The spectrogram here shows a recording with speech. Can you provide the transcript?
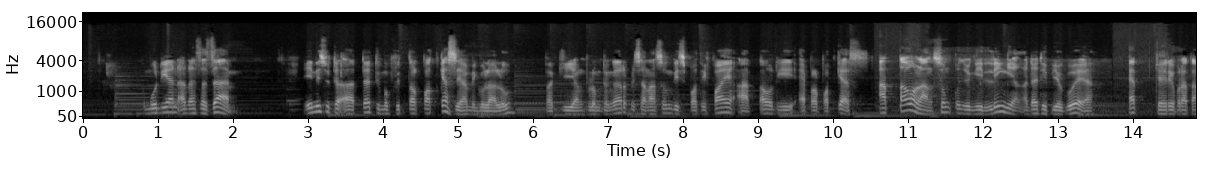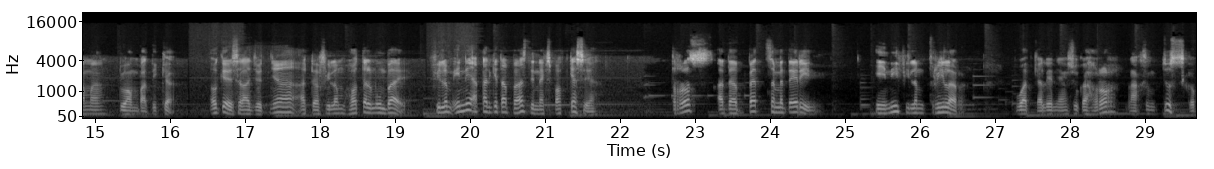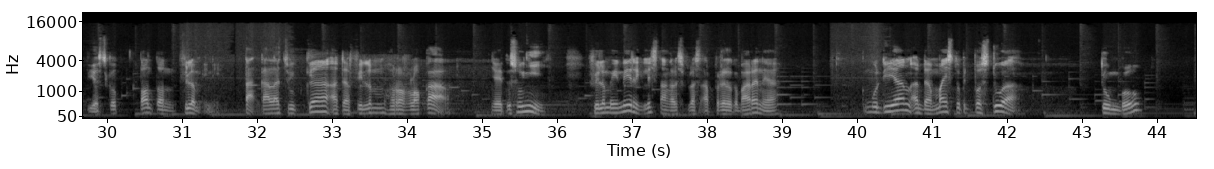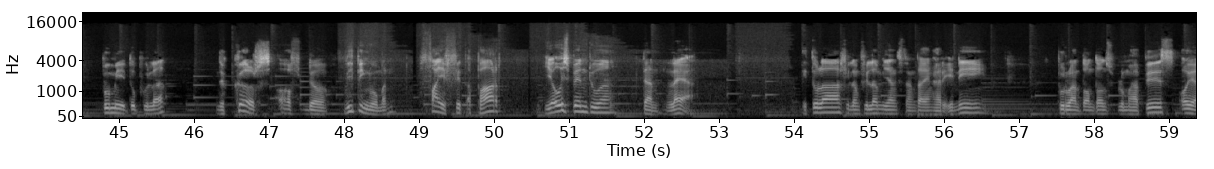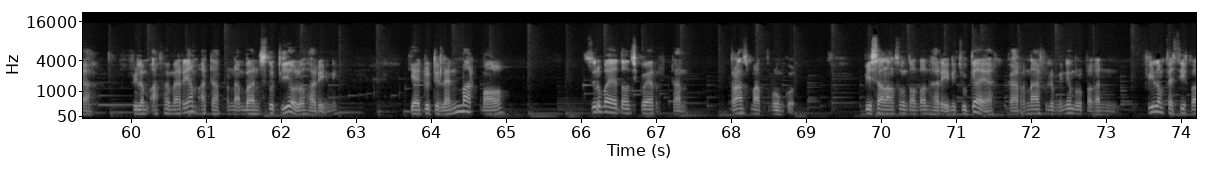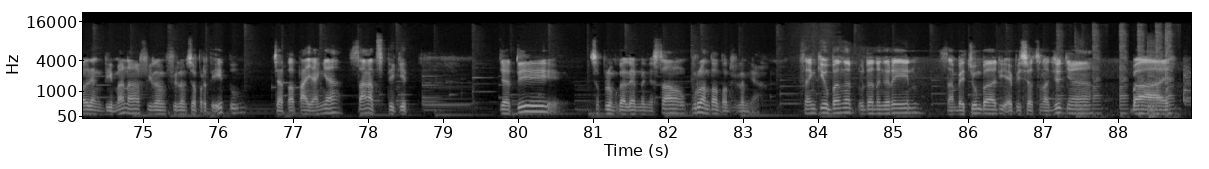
Kemudian ada Shazam. Ini sudah ada di Movie Talk Podcast ya minggu lalu. Bagi yang belum dengar bisa langsung di Spotify atau di Apple Podcast atau langsung kunjungi link yang ada di bio gue ya. At Gary Pratama 243. Oke, selanjutnya ada film Hotel Mumbai. Film ini akan kita bahas di next podcast ya. Terus ada Pet Cemetery. Ini film thriller. Buat kalian yang suka horor, langsung cus ke bioskop tonton film ini. Tak kalah juga ada film horor lokal, yaitu Sunyi. Film ini rilis tanggal 11 April kemarin ya. Kemudian ada My Stupid Boss 2, Tumbo, Bumi Itu Bulat, The Curse of the Weeping Woman, Five Feet Apart, Yowis Band 2, dan Lea. Itulah film-film yang sedang tayang hari ini. Buruan tonton sebelum habis. Oh ya, film Ava Maryam ada penambahan studio loh hari ini. Yaitu di Landmark Mall, Surabaya Town Square, dan Transmart Rungkut. Bisa langsung tonton hari ini juga ya, karena film ini merupakan film festival yang di mana film-film seperti itu jatah tayangnya sangat sedikit. Jadi sebelum kalian menyesal, buruan tonton filmnya. Thank you banget udah dengerin. Sampai jumpa di episode selanjutnya. Bye.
